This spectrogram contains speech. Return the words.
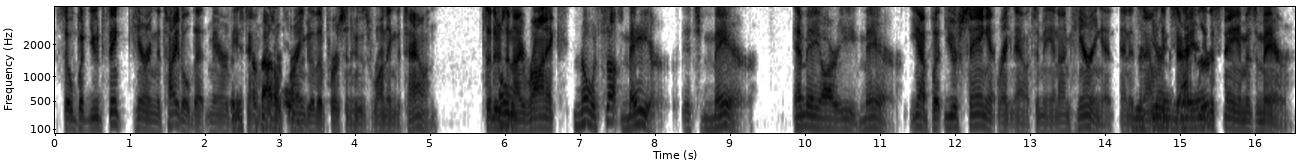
So, but you'd think hearing the title that Mayor of But it's Easttown was referring to the person who's running the town. So there's an Oh. ironic, no, it's not mayor. It's mayor, M A R E, mayor. yeah, but you're saying it right now to me, and I'm hearing it, and it You're sounds exactly mayor? the same as mayor.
